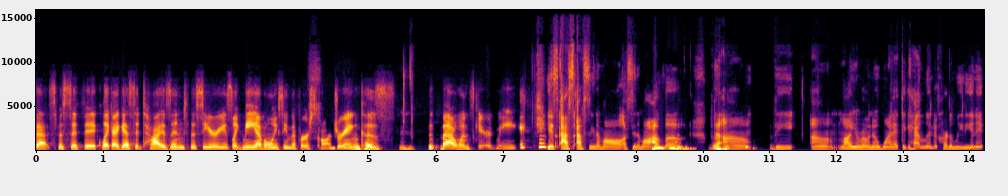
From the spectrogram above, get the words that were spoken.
that specific. Like, I guess it ties into the series. Like me, I've only seen the first Conjuring because. Mm-hmm that one scared me. yes, I've I've seen them all. I've seen them all. I love the mm-hmm. um the um La Llorona one. I think it had Linda Cardellini in it.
